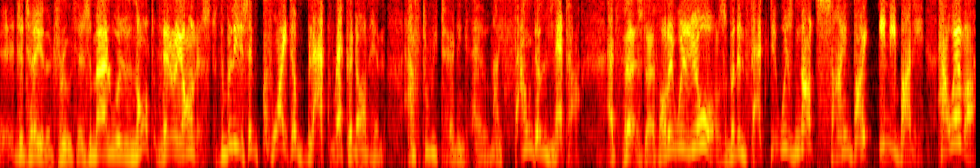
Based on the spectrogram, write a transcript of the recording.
Uh, to tell you the truth, this man was not very honest. The police had quite a black record on him. After returning home, I found a letter. At first I thought it was yours, but in fact it was not signed by anybody. However,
